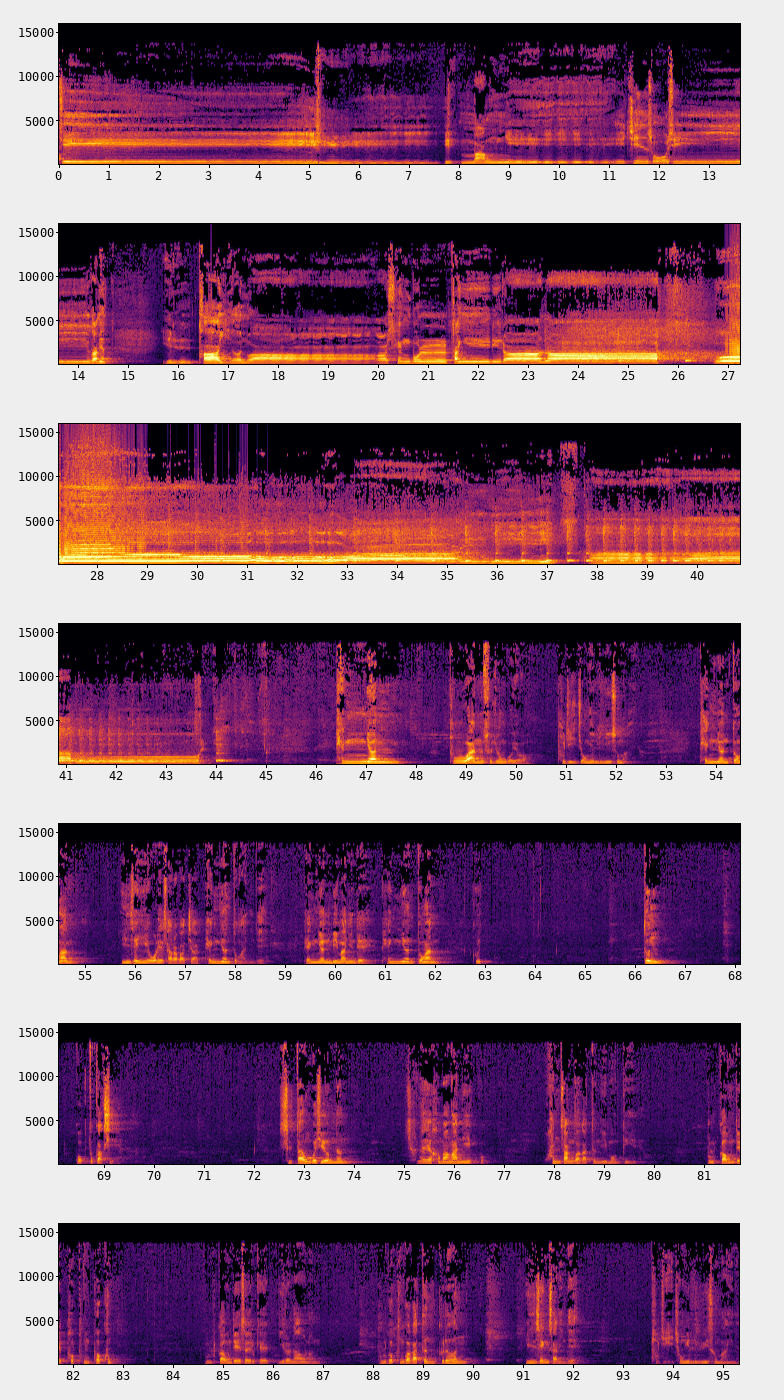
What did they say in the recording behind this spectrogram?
약지 망리 진소시 가면 일타연화 생불당일이라 나 수중고요. 부지종일 이수만. 백년 동안 인생이 오래 살아봤자 백년 동안인데, 백년 미만인데, 백년 동안 그 뜬 꼭두각시, 실다운 것이 없는 천하의 허망한 이 꼭, 환상과 같은 이 몸뚱이에요. 물 가운데 버품, 버큼, 물 가운데에서 이렇게 일어나오는 물거품과 같은 그런 인생살인데, 부지 종일 위서망이냐.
